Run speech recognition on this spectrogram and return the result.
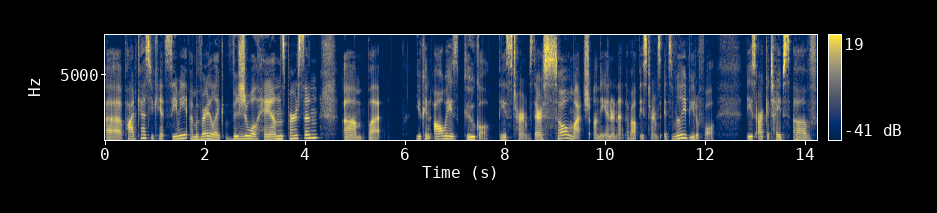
a podcast, you can't see me. I'm a very like visual hands person. Um, but you can always Google these terms. There's so much on the internet about these terms. It's really beautiful. These archetypes of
